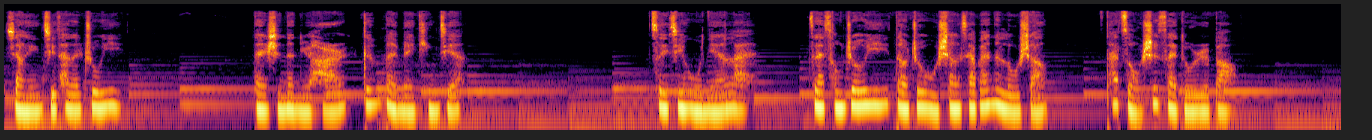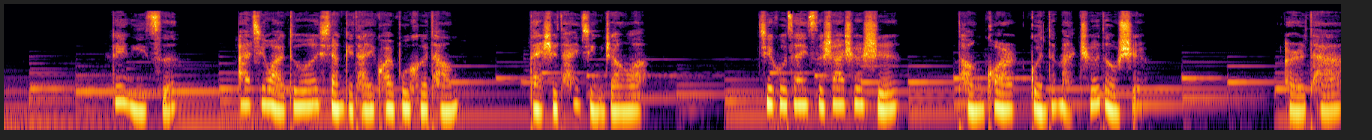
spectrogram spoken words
想引起他的注意，但是那女孩根本没听见。最近五年来，在从周一到周五上下班的路上，他总是在读日报。另一次，阿基瓦多想给他一块薄荷糖，但是太紧张了，结果在一次刹车时，糖块滚得满车都是。而他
